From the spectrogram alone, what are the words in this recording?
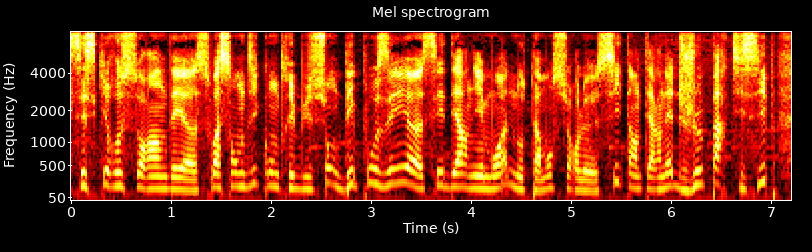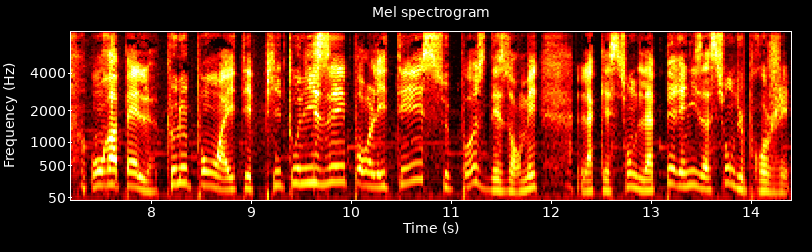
C'est ce qui ressort un des 70 contributions déposées derniers mois, notamment sur le site internet Je participe. On rappelle que le pont a été piétonisé pour l'été, se pose désormais la question de la pérennisation du projet.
